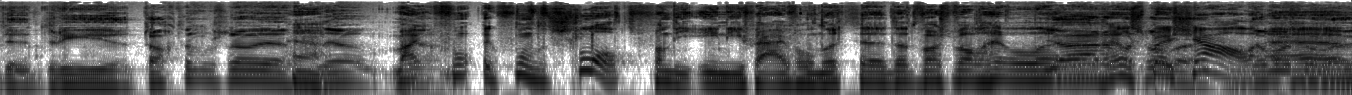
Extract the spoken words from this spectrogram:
de, de 380 of zo, ja. Ja. ja. Maar ik, vond, ik vond het slot van die Indy 500, eh, dat was wel heel, heel speciaal. wel leuk,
